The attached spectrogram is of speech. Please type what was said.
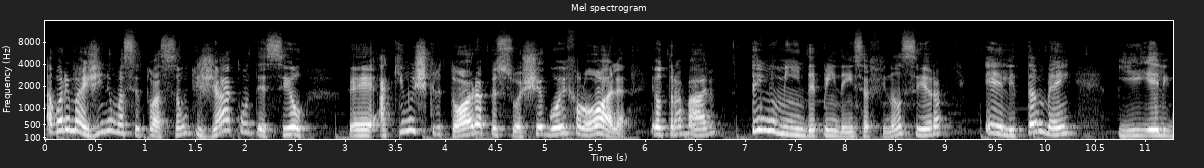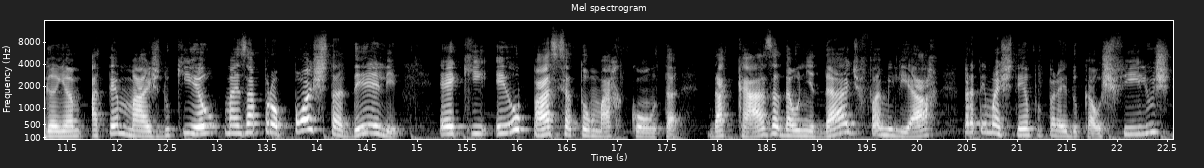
Agora, imagine uma situação que já aconteceu é, aqui no escritório. A pessoa chegou e falou: Olha, eu trabalho, tenho minha independência financeira, ele também, e ele ganha até mais do que eu, mas a proposta dele é que eu passe a tomar conta da casa, da unidade familiar, para ter mais tempo para educar os filhos,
